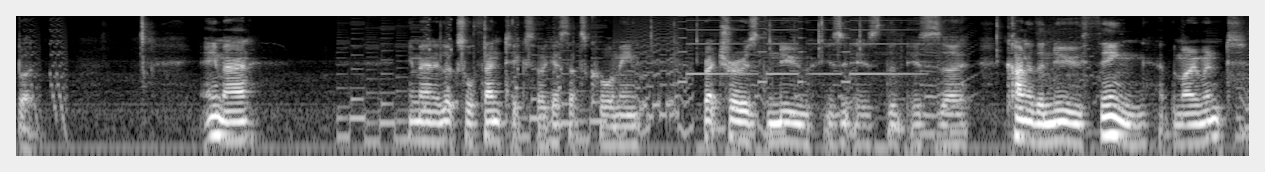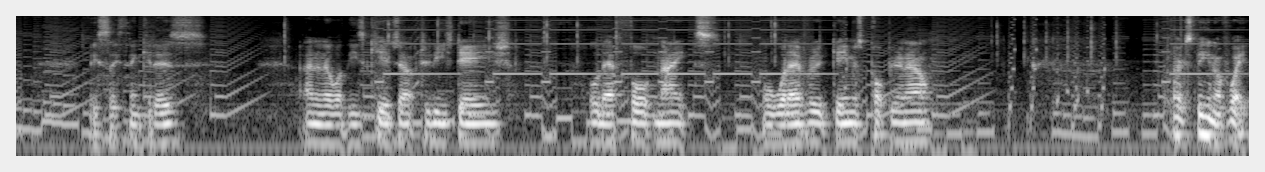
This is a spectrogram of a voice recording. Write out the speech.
but hey man, hey man, it looks authentic, so I guess that's cool. I mean, retro is the new, is is the is uh, kind of the new thing at the moment. At least I think it is. I don't know what these kids are up to these days, or their Fortnites, or whatever game is popular now. Oh, speaking of, wait,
